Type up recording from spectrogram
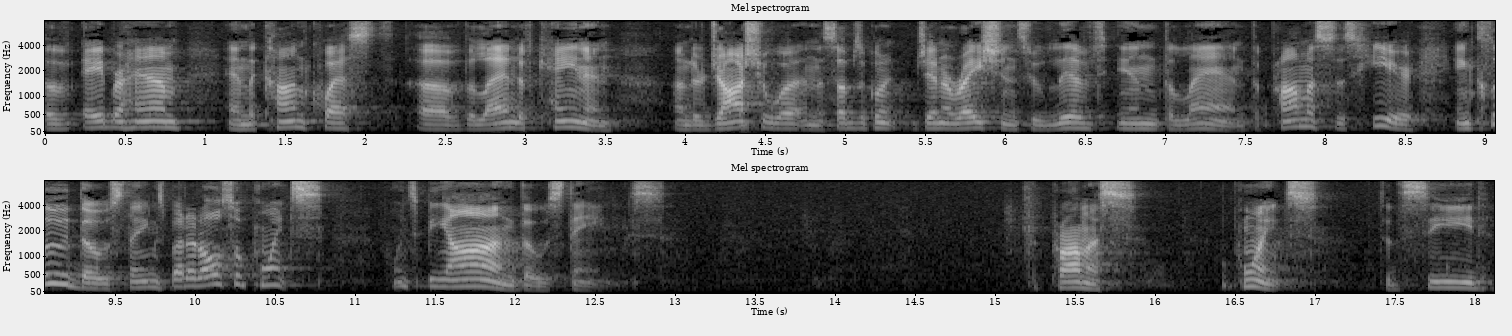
of Abraham and the conquest of the land of Canaan under Joshua and the subsequent generations who lived in the land. The promises here include those things, but it also points, points beyond those things. The promise points to the seed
